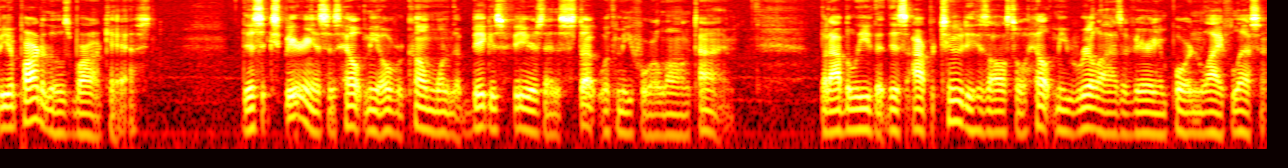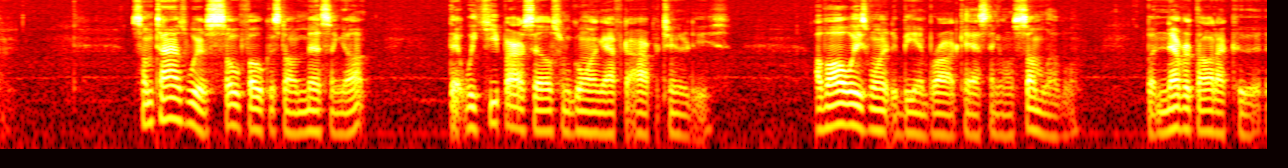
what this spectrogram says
be a part of those broadcasts. This experience has helped me overcome one of the biggest fears that has stuck with me for a long time but I believe that this opportunity has also helped me realize a very important life lesson. Sometimes we're so focused on messing up that we keep ourselves from going after opportunities. I've always wanted to be in broadcasting on some level, but never thought I could.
